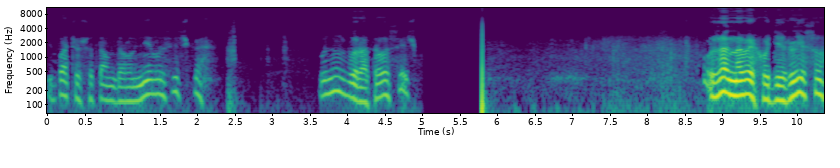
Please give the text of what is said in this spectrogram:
І бачу, що там вдалині лисичка. Будемо збирати лисичку. Уже на виході з лісу.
